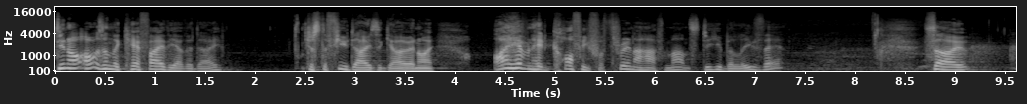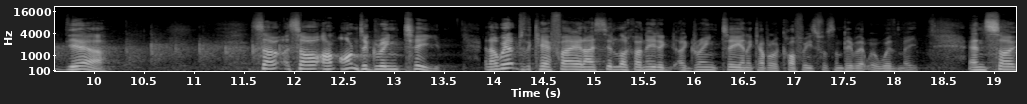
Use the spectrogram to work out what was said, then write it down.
Do you know, I was in the cafe the other day, just a few days ago, and I, I haven't had coffee for three and a half months. Do you believe that? So, yeah. So, so I'm on to green tea. And I went up to the cafe and I said, Look, I need a, a, green tea and a couple of coffees for some people that were with me. And so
